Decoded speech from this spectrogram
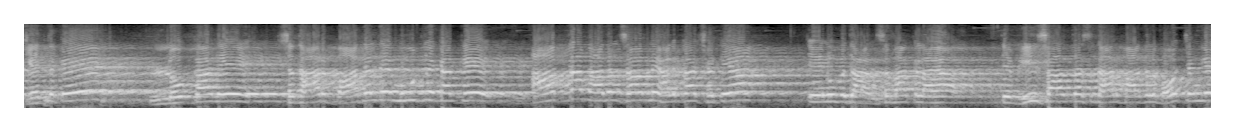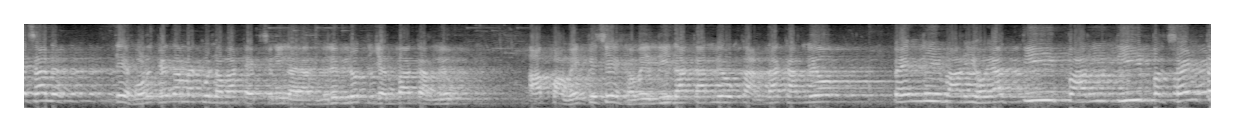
ਜਿੱਤ ਕੇ ਲੋਕਾਂ ਨੇ ਸਰਦਾਰ ਬਾਦਲ ਦੇ ਮੂੰਹ ਤੇ ਕਰਕੇ ਆਪ ਤਾਂ ਬਾਦਲ ਸਾਹਿਬ ਨੇ ਹਲਕਾ ਛੱਡਿਆ ਤੇ ਇਹਨੂੰ ਵਿਧਾਨ ਸਭਾ ਕਲਾਇਆ। ਤੇ 20 ਸਾਲ ਤਾਂ ਸਰਦਾਰ ਬਾਦਲ ਬਹੁਤ ਚੰਗੇ ਸਨ। ਤੇ ਹੁਣ ਕਹਿੰਦਾ ਮੈਂ ਕੋਈ ਨਵਾਂ ਟੈਕਸ ਨਹੀਂ ਲਾਇਆ। ਮੇਰੇ ਵੀਰੋ, ਤਜਰਬਾ ਕਰ ਲਿਓ। ਆ ਭਾਵੇਂ ਕਿਸੇ ਹਵੇਲੀ ਦਾ ਕਰ ਲਿਓ, ਘਰ ਦਾ ਕਰ ਲਿਓ। ਪਹਿਲੀ ਵਾਰੀ ਹੋਇਆ 30 ਪਾਰੀ 30%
